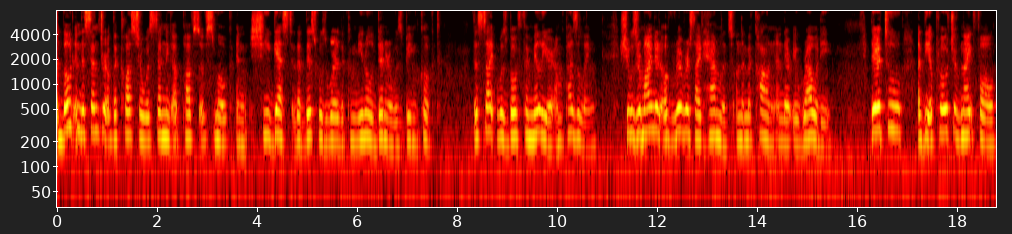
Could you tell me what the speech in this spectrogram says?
A boat in the center of the cluster was sending up puffs of smoke, and she guessed that this was where the communal dinner was being cooked. The sight was both familiar and puzzling. She was reminded of riverside hamlets on the Mekong and their Irrawaddy. There, too, at the approach of nightfall,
